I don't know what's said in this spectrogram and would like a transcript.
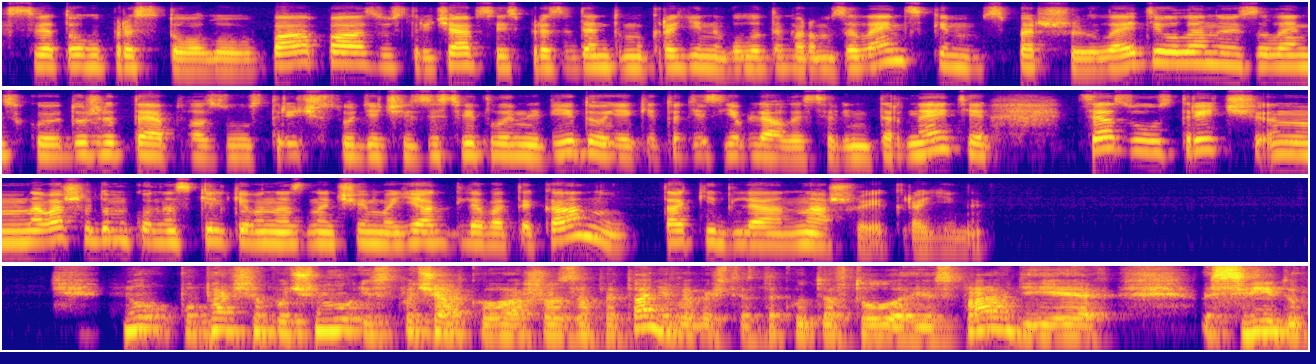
Святого Престолу, папа зустрічався із президентом України Володимиром Зеленським з першою леді Оленою Зеленською. Дуже тепла зустріч, судячи зі світлини відео, які тоді з'являлися в інтернеті. Ця зустріч, на вашу думку, наскільки вона значима як для Ватикану, так і для нашої країни? Ну, по-перше, почну із початку вашого запитання. Вибачте, таку тавтологію. Справді, я як свідок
